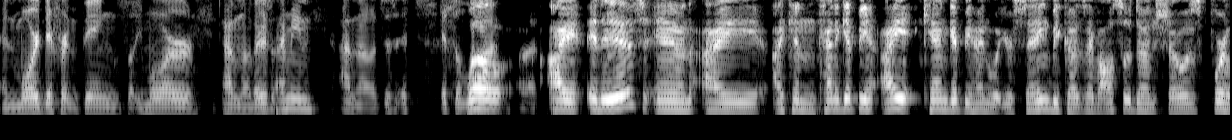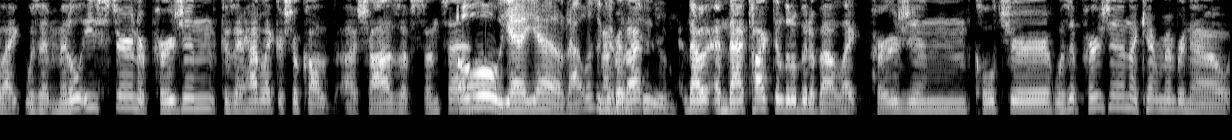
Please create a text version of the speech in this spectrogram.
and more different things, like more I don't know. There's, I mean, I don't know. It's just, it's it's a well, lot, I it is, and I I can kind of get be I can get behind what you're saying because I've also done shows for like was it Middle Eastern or Persian because I had like a show called uh, Shahs of Sunset. Oh yeah, yeah, that was a Remember good that? one too. That and that talked a little bit about like Persian culture. Was it Persian? I can't remember now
